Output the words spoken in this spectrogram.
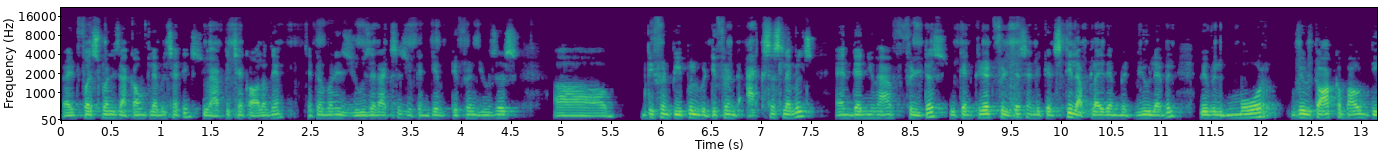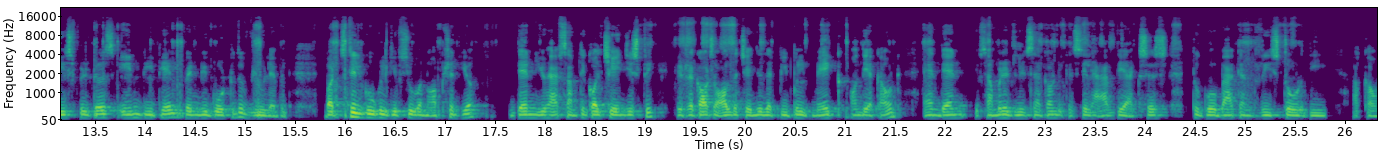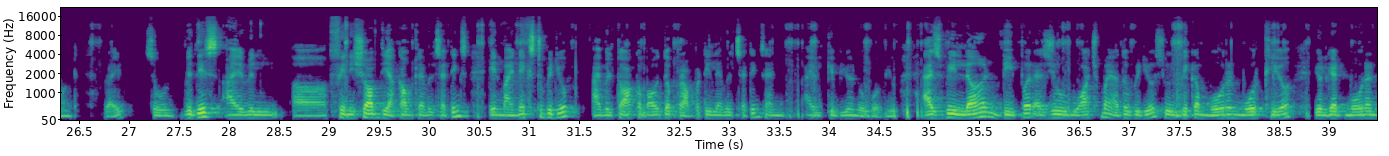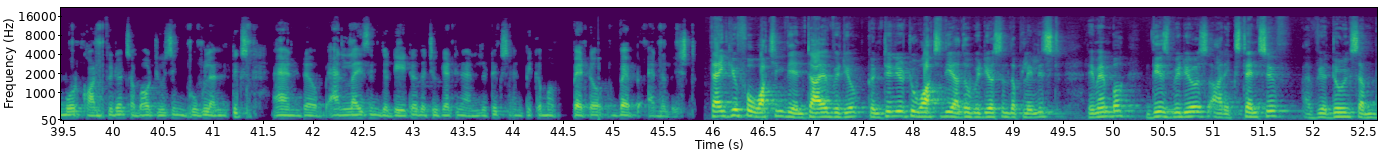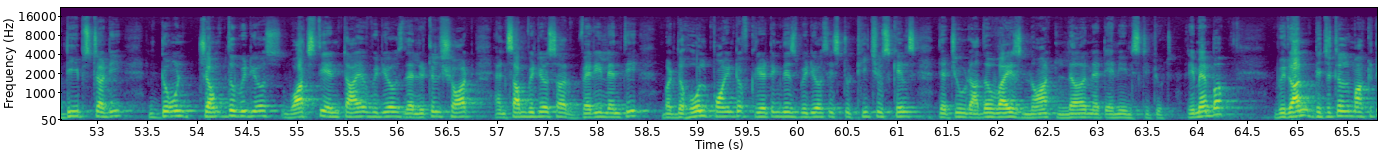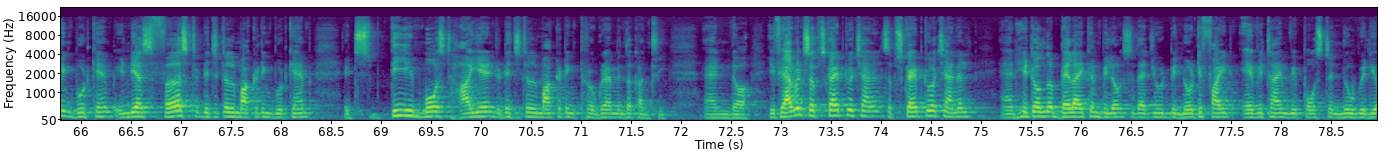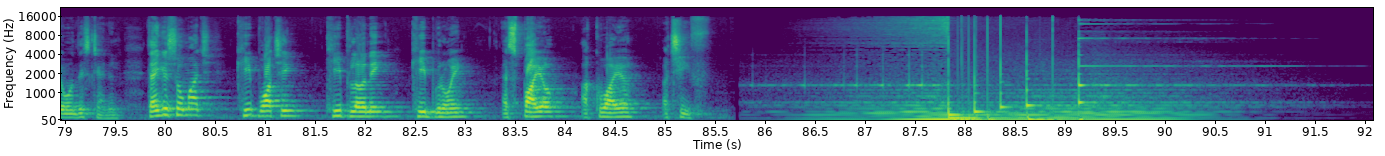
right? First one is account level settings. You have to check all of them. Second one is user access. You can give different users uh, different people with different access levels and then you have filters. You can create filters and you can still apply them at view level. We will more we will talk about these filters in detail when we go to the view level. But still google gives you one option here. Then you have something called change history it records all the changes that people make on the account. And then if somebody deletes an account you can still have the access to go back and restore the account right? So with this i will uh, finish off the account level settings. In my next video i will talk about the property level settings and i will give you an overview. As we learn deeper as you watch my other videos you'll become more and more clear. You'll get more and more confidence about using google analytics and uh, analyzing the data that you get in analytics and become a better web analyst. Thank you for watching the entire video. Continue to watch the other videos in the playlist. Remember these videos are extensive we are doing some deep study. Don't jump the videos. Watch the entire videos they're little short and some videos are very lengthy but the whole point of creating these videos is to teach you skills that you would otherwise not learn at any institute. Remember, we run Digital Marketing Bootcamp, India's first digital marketing bootcamp. It's the most high-end digital marketing program in the country. And uh, if you haven't subscribed to a channel, subscribe to our channel and hit on the bell icon below so that you would be notified every time we post a new video on this channel. Thank you so much. Keep watching, keep learning, keep growing, aspire, acquire, achieve.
